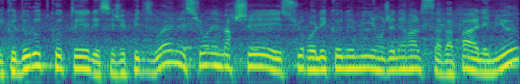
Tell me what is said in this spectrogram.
Et que de l'autre côté, les CGP disent ouais, mais sur les marchés et sur l'économie en général, ça va pas aller mieux.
